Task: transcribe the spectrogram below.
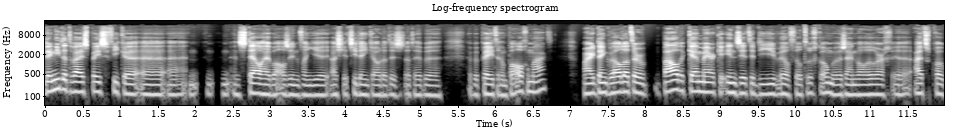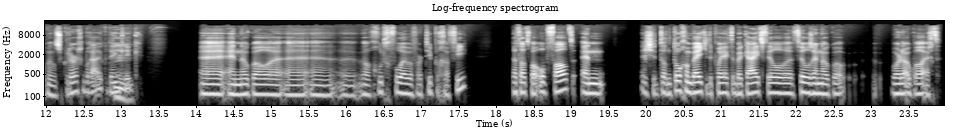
ik denk niet dat wij specifieke eh, eh, een, een, een stijl hebben als in van je, als je het ziet denk je, oh dat, is, dat hebben, hebben Peter en Paul gemaakt. Maar ik denk wel dat er bepaalde kenmerken in zitten die wel veel terugkomen. We zijn wel heel erg eh, uitgesproken met ons kleurgebruik, denk Mm. ik. En ook wel, wel goed gevoel hebben voor typografie. Dat dat wel opvalt. En als je dan toch een beetje de projecten bekijkt, veel, veel zijn ook wel, worden ook wel echt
